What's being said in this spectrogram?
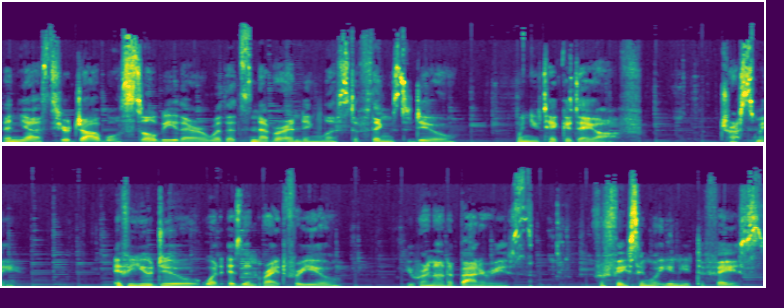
And yes, your job will still be there with its never ending list of things to do when you take a day off. Trust me. If you do what isn't right for you, you run out of batteries for facing what you need to face.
